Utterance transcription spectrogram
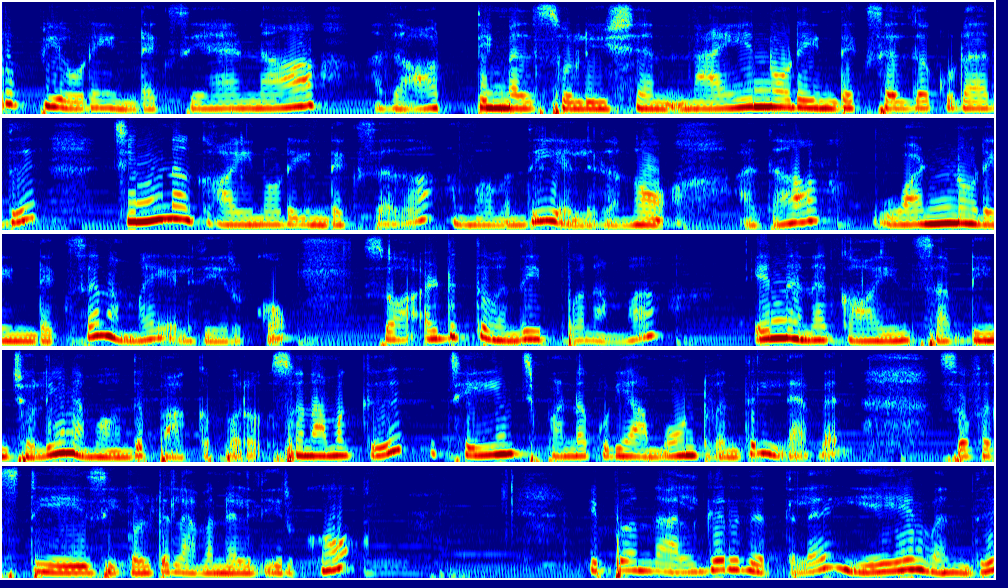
ருப்பியோட இண்டெக்ஸ் ஏன்னா அது ஆப்டிமல் சொல்யூஷன் நயனோட இண்டெக்ஸ் எழுதக்கூடாது. சின்ன காயினோட இண்டெக்ஸை தான் நம்ம வந்து எழுதணும். அதான் ஒன்னோட இண்டெக்ஸை நம்ம எழுதியிருக்கோம். ஸோ அடுத்து வந்து இப்போ நம்ம என்னென்ன காயின்ஸ் அப்படின்னு சொல்லி நம்ம வந்து பார்க்க போகிறோம் ஸோ நமக்கு சேஞ்ச் பண்ணக்கூடிய அமௌண்ட் வந்து eleven so first A is equal to eleven எழுதியிருக்கோம். இப்போ இந்த அல்கிருதத்தில் ஏ வந்து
